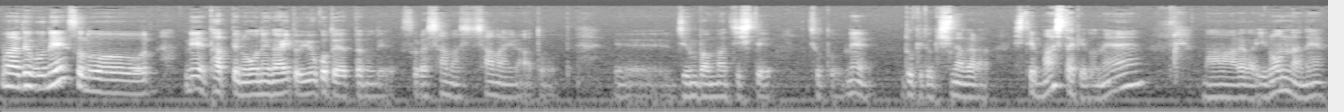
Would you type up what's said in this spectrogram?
まあでもねそのねたってのお願いということやったのでそれはしゃなしゃないなと思って、えー、順番待ちしてちょっとねドキドキしながらしてましたけどね。まあだからいろんなね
